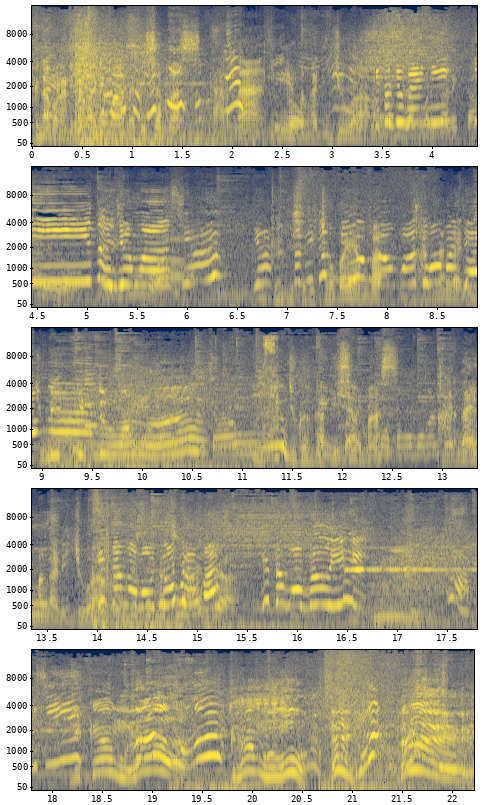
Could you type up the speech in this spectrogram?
Kenapa nggak dijual aja mas? Nggak bisa mas, karena ini emang nggak dijual. Kita coba ini dikit aja mas ya. Ya, Nggak bisa dicoba kan ya mbak, karena nggak pajak. dijual. Dikit doang mas. Dikit juga nggak bisa mas, karena emang nggak dijual. Kita nggak mau coba mas. De Camu! De Camu! Camu! Ei! Ei!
